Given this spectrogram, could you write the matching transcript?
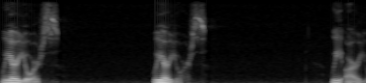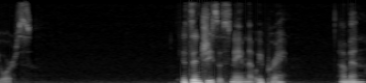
We are yours. We are yours. We are yours. It's in Jesus' name that we pray. Amen.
